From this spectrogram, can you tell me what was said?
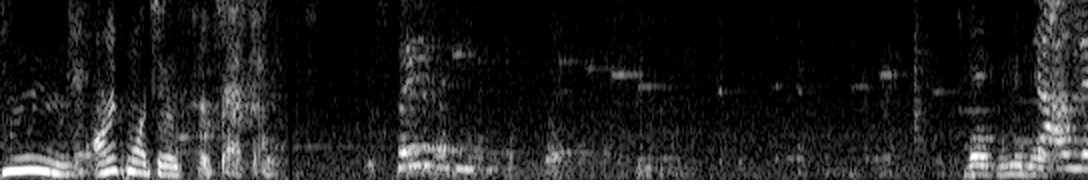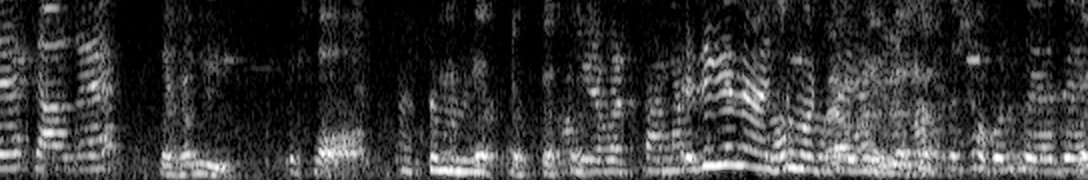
হুম, অনেক মজা হচ্ছে চাটা। চালে এদিকে সবল হয়ে যায়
